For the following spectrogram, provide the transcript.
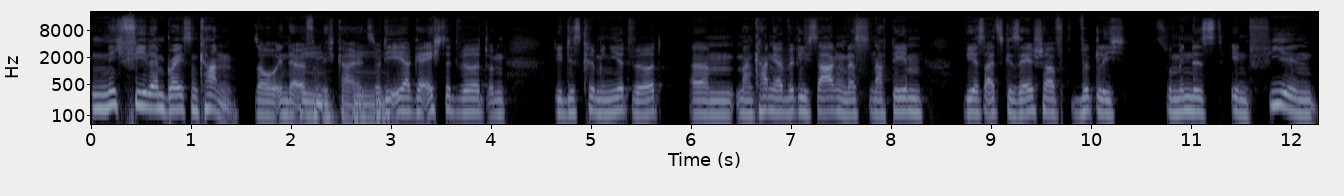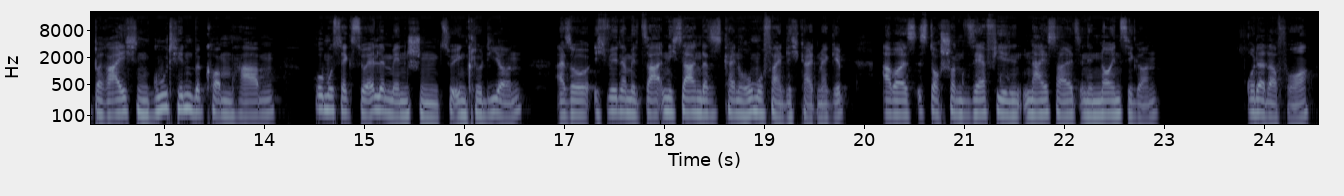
nicht viel embracen kann, so in der Mm, Öffentlichkeit. mm. So, die eher geächtet wird und die diskriminiert wird. Ähm, man kann ja wirklich sagen, dass nachdem wir es als Gesellschaft wirklich zumindest in vielen Bereichen gut hinbekommen haben, homosexuelle Menschen zu inkludieren. Also ich will damit sa nicht sagen, dass es keine Homofeindlichkeit mehr gibt, aber es ist doch schon sehr viel nicer als in den 90ern oder davor.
